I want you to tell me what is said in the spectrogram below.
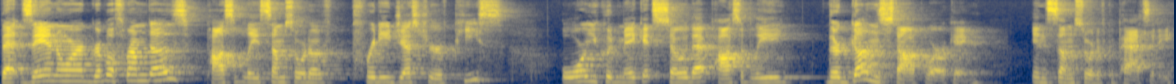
that Xehanort Gribblethrum does, possibly some sort of pretty gesture of peace, or you could make it so that possibly their guns stop working in some sort of capacity.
